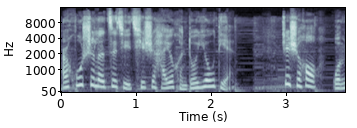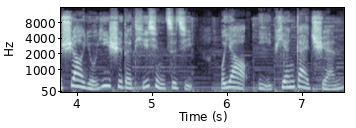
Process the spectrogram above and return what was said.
而忽视了自己其实还有很多优点。这时候，我们需要有意识地提醒自己，不要以偏概全。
